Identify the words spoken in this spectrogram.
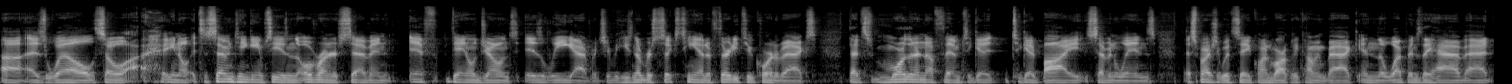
uh, as well. So you know it's a 17 game season. Over under seven if Daniel Jones is league average. If he's number 16 out of 32 quarterbacks, that's more than enough for them to get to get by seven wins, especially with Saquon Barkley coming back and the weapons they have at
